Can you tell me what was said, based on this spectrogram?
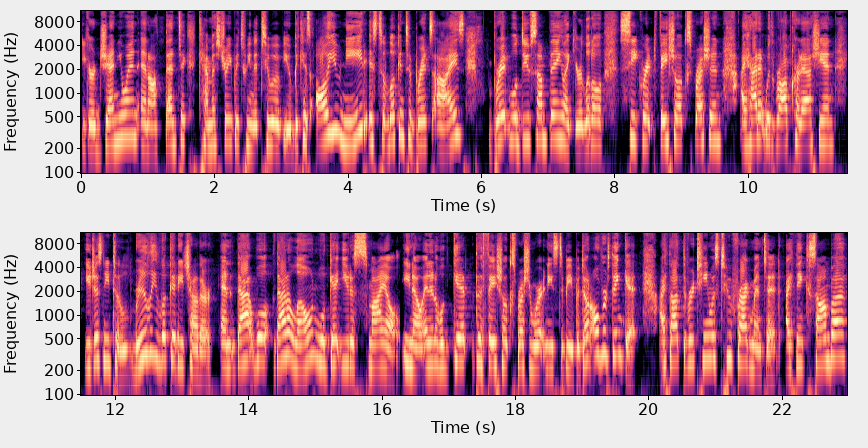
your genuine and authentic chemistry between the two of you because all you need is to look into Britt's eyes. Britt will do something like your little secret facial expression. I had it with Rob Kardashian. You just need to really look at each other and that will, that alone will get you to smile, you know, and it will get the facial expression where it needs to be, but don't overthink it. I thought the routine was too fragmented. I think Samba,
